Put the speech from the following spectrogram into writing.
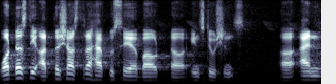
What does the Arthashastra have to say about uh, institutions? and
